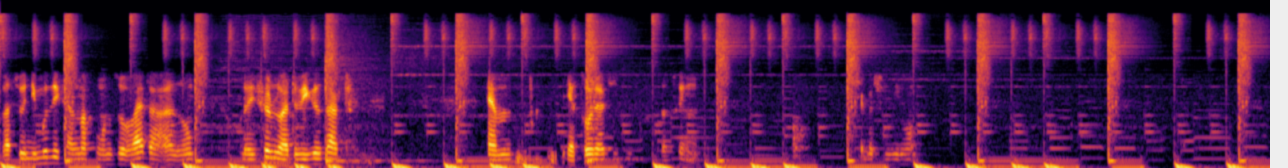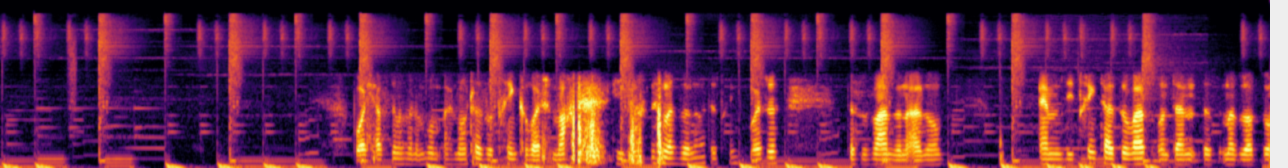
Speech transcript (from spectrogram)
was würden die Musiker machen und so weiter. Also, oder die Filmleute, wie gesagt. Ähm, jetzt soll ich das trinken. Ich habe jetzt schon wieder. Boah, ich hasse immer, wenn meine Mutter so Trinkgeräusche macht. Die macht immer so laute Trinkgeräusche. Das ist Wahnsinn, also. Ähm, sie trinkt halt sowas und dann das ist immer so, so.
